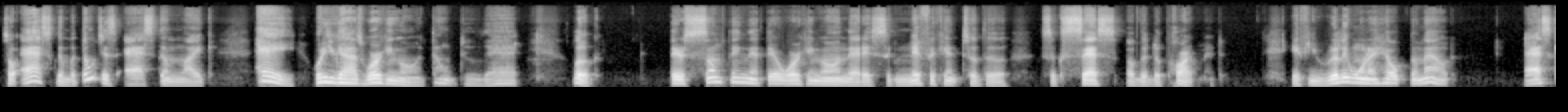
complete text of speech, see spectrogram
So ask them, but don't just ask them like, hey, what are you guys working on? Don't do that. Look, there's something that they're working on that is significant to the success of the department. If you really want to help them out, ask,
